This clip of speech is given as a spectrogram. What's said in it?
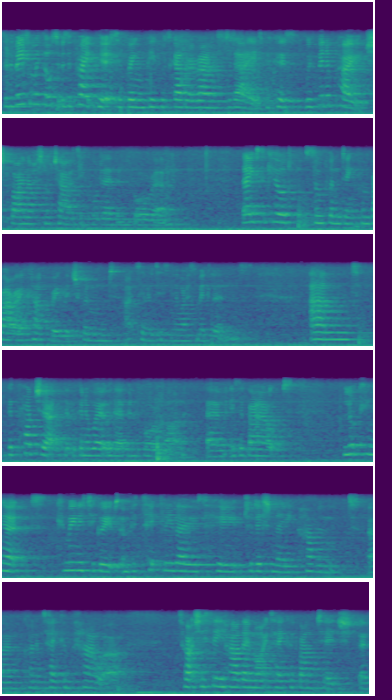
So the reason we thought it was appropriate to bring people together around us today is because we've been approached by a national charity called Urban Forum. They've secured some funding from Barrow Cadbury, which fund activities in the West Midlands. And the project that we're going to work with Urban Forum on um, is about looking at community groups and particularly those who traditionally haven't um, kind of taken power to actually see how they might take advantage of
